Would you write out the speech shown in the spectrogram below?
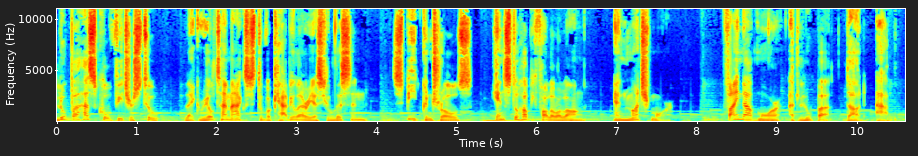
Lupa has cool features too, like real time access to vocabulary as you listen, speed controls, hints to help you follow along, and much more. Find out more at lupa.app.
